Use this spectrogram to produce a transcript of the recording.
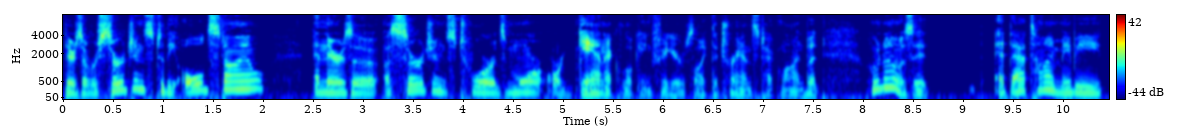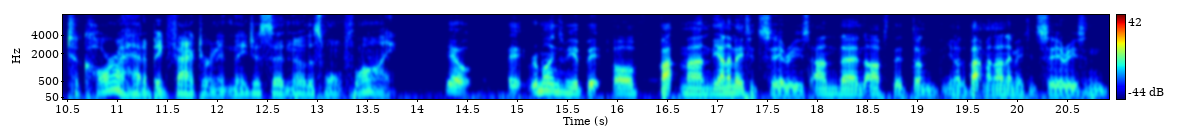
there's a resurgence to the old style, and there's a, a surgence towards more organic looking figures like the Transtech line. But who knows? It at that time, maybe Takara had a big factor in it, and they just said, no, this won't fly. Yeah, it reminds me a bit of Batman the animated series, and then after they'd done, you know, the Batman animated series and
